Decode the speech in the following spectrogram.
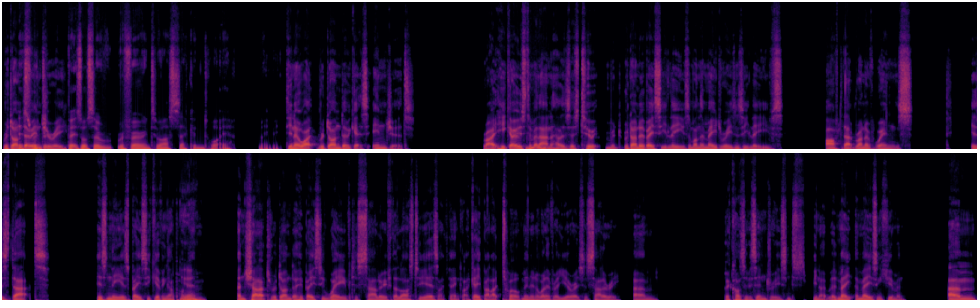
Redondo re- injury. but it's also referring to our second what if, maybe. Do you know what? Redondo gets injured, right? He goes to Mm. Milan and has this two. Redondo basically leaves, and one of the major reasons he leaves after that run of wins is that his knee is basically giving up on Yeah. him. And shout out to Redondo, who basically waived his salary for the last two years. I think, like gave back like twelve million or whatever euros in salary um, because of his injuries. And just, you know, ama- amazing human. Um,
